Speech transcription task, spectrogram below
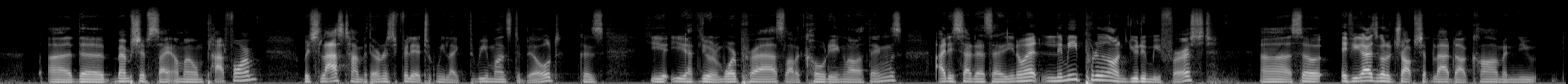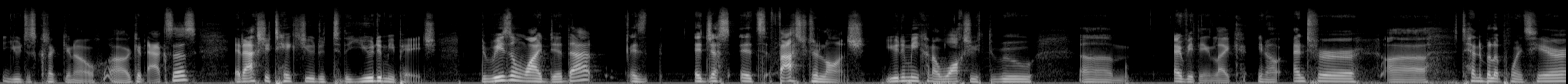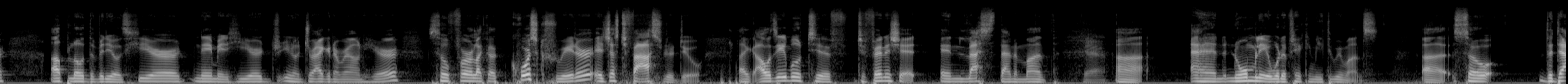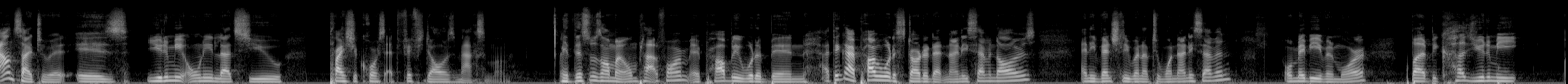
uh, the membership site on my own platform, which last time with Earnest Affiliate took me like three months to build because you, you have to do it in WordPress, a lot of coding, a lot of things. I decided to say, you know what, let me put it on Udemy first. Uh, so if you guys go to dropshiplab.com and you you just click, you know, uh, get access, it actually takes you to, to the Udemy page. The reason why I did that is it just it's faster to launch. Udemy kind of walks you through um, everything, like you know, enter uh, ten bullet points here, upload the videos here, name it here, you know, drag it around here. So for like a course creator, it's just faster to do. Like I was able to f- to finish it in less than a month. Yeah. Uh, and normally it would have taken me three months. Uh, so the downside to it is Udemy only lets you price your course at fifty dollars maximum. If this was on my own platform, it probably would have been. I think I probably would have started at ninety seven dollars, and eventually went up to one ninety seven, or maybe even more. But because Udemy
